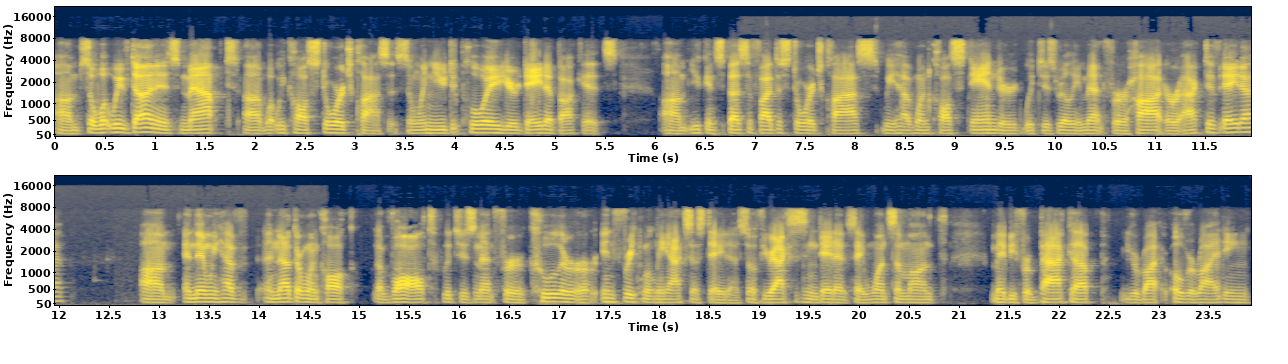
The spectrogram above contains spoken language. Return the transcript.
Um, so what we've done is mapped uh, what we call storage classes. So when you deploy your data buckets, um, you can specify the storage class. We have one called standard, which is really meant for hot or active data. Um, and then we have another one called a vault, which is meant for cooler or infrequently accessed data. So if you're accessing data, say once a month, maybe for backup, you're overriding.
